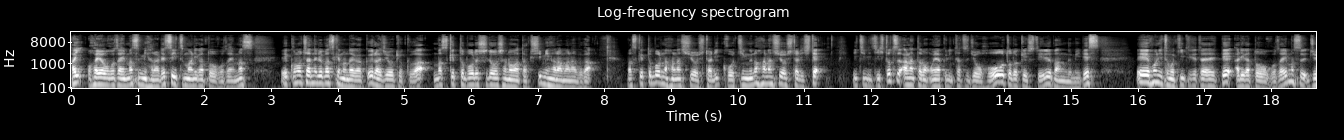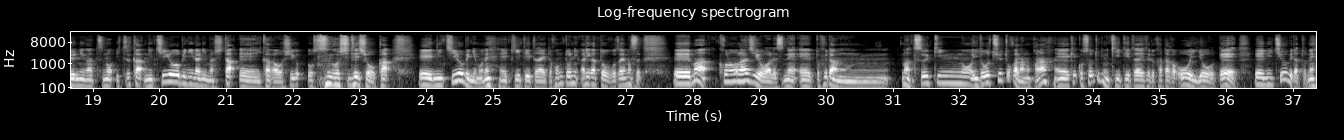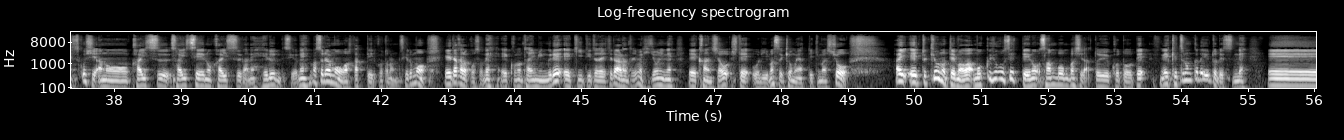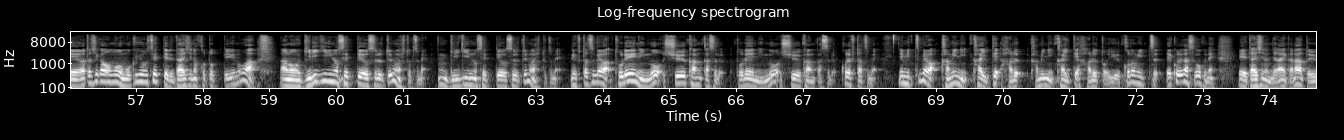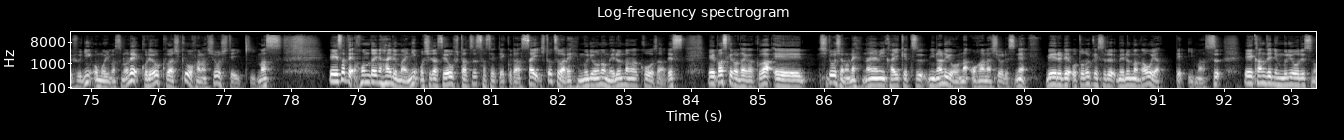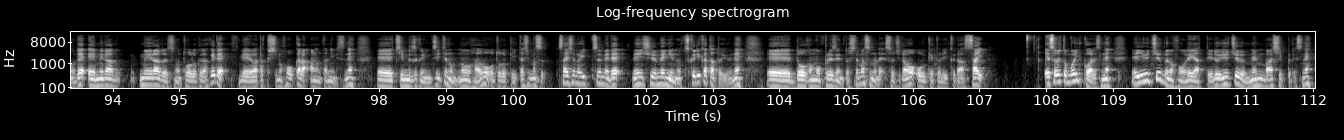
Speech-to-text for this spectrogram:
はい、おはようございます。三原です。いつもありがとうございます。えこのチャンネルバスケの大学ラジオ局は、バスケットボール指導者の私、三原学が、バスケットボールの話をしたり、コーチングの話をしたりして、一日一つあなたのお役に立つ情報をお届けしている番組です。えー、本日も聞いていただいてありがとうございます。12月の5日日曜日になりました。えー、いかがおしお過ごしでしょうか、えー、日曜日にもね、え聞いていただいて本当にありがとうございます。えまあ、このラジオはですね、えっ、と、普段、まあ、通勤の移動中とかなのかな、え結構そういう時に聞いていただいている方が多いようで、え日曜日だとね、少しあの、回数、再生の回数がね、減るんですよね。まあ、それはもう分かっていることなんですけども、えだからこそね、このタイミングで聞いていただいているあなたにも非常にね、感謝をしております。今日もやっていきましょう。はい、えっと、今日のテーマは目標設定の3本柱ということで、え結論から言うとですね、えー、私が思う目標設定で大事なことっていうのは、あの、ギリギリの設定をするというのが1つ目。うん、ギリギリの設定をするというのが1つ目。で、2つ目はトレーニングを習慣化する。トレーニングを習慣化する。これ2つ目。で、3つ目は紙に書いて貼る。紙に書いて貼るという、この3つ。えこれがすごくね、え大事なんじゃないかなというふうに思いますので、これを詳しくお話をしていきます。えー、さて、本題に入る前にお知らせを2つさせてください。1つはね、無料のメルマガ講座です。えー、バスケの大学は、えー、指導者のね、悩み解決になるようなお話をですね、メールでお届けするメルマガをやっています。え完全に無料ですので、えメールメールアドレスの登録だけで、え私の方からあなたにですね、えチーム作りについてのノウハウをお届けいたします。最初の1通目で練習メニューの作り方というね、え動画もプレゼントしてますので、そちらをお受け取りください。それともう一個はですね、YouTube の方でやっている YouTube メンバーシップですね。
